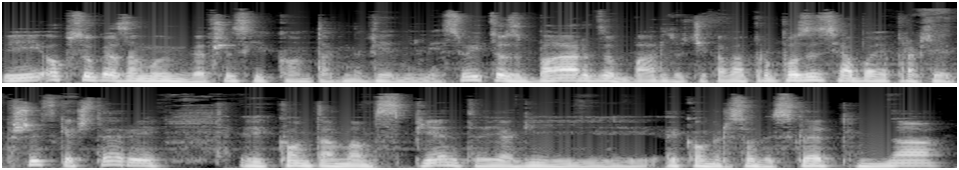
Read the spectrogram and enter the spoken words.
i obsługa zamówień we wszystkich kontach w jednym miejscu. I to jest bardzo, bardzo ciekawa propozycja, bo ja praktycznie wszystkie cztery y, konta mam spięte, jak i e-commerce'owy sklep na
